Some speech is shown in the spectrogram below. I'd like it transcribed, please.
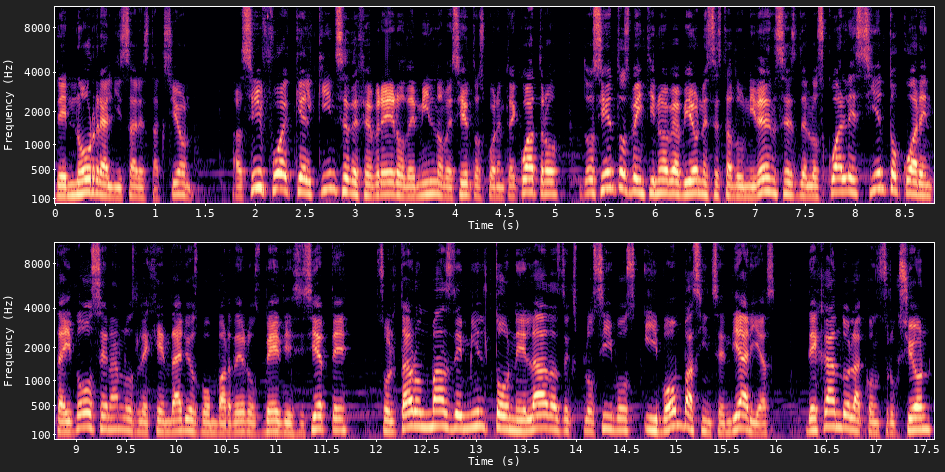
de no realizar esta acción. Así fue que el 15 de febrero de 1944, 229 aviones estadounidenses, de los cuales 142 eran los legendarios bombarderos B-17, soltaron más de mil toneladas de explosivos y bombas incendiarias, dejando la construcción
